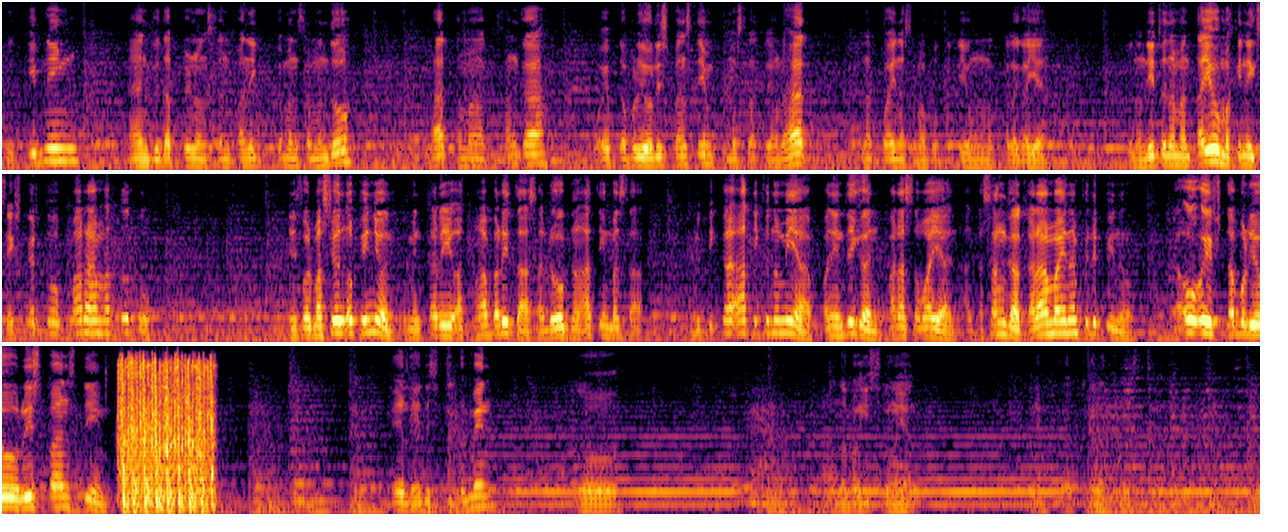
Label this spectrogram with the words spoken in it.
Good evening and good afternoon. San panig ka man sa mundo. Lahat ng mga kasangka, OFW response team, kumusta tayong lahat? Sana po ay nasa mabuti kayong kalagayan. So, nandito naman tayo makinig sa eksperto para matuto. Informasyon, opinion, komentaryo at mga balita sa loob ng ating bansa. Politika at ekonomiya, panindigan para sa bayan, ang kasangga karamay ng Pilipino, the OFW Response Team. Okay, ladies and gentlemen, so, ano bang issue ngayon? Actually, matagal-tagal natin na issue.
